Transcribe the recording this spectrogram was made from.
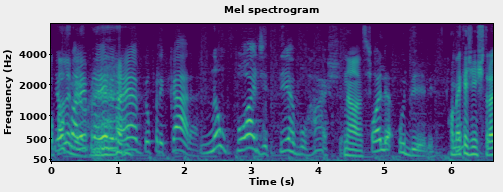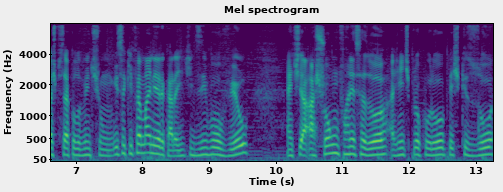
Opala é falei meu. pra ele na época, eu falei, cara, não pode ter borracha. Não, Olha o dele. como é que a gente traz pro século XXI? Isso aqui foi maneiro, cara. A gente desenvolveu, a gente achou um fornecedor, a gente procurou, pesquisou.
